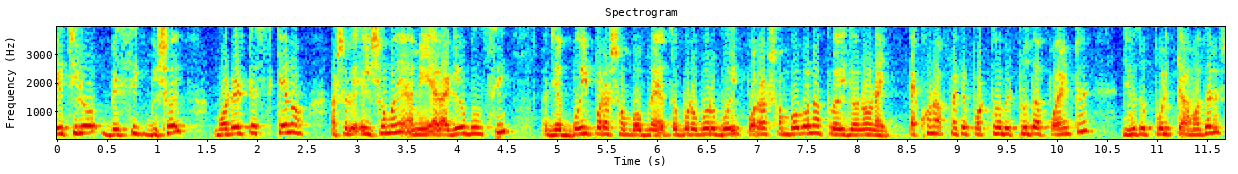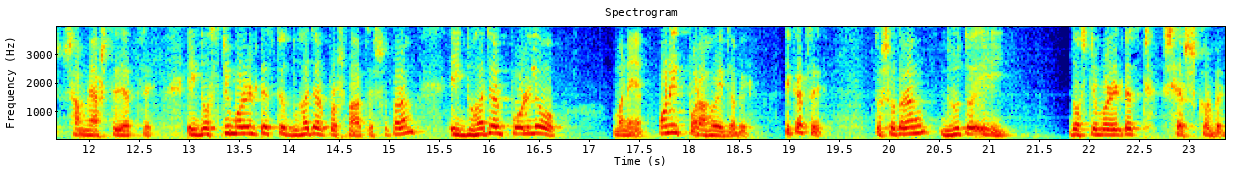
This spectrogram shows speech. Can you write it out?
এই ছিল বেসিক বিষয়। মডেল টেস্ট কেন? আসলে এই সময়ে আমি এর আগেও বলছি যে বই পড়া সম্ভব নয় এত বড় বড় বই পড়ার সম্ভাবনা প্রয়োজনও নাই। এখন আপনাকে পড়তে হবে টু দ্য পয়েন্টে। যেহেতু পরীক্ষা আমাদের সামনে আসতে যাচ্ছে। এই দশটি মডেল টেস্টে দু হাজার প্রশ্ন আছে। সুতরাং এই দু হাজার পড়লেও মানে অনেক পড়া হয়ে যাবে। ঠিক আছে? তো সুতরাং দ্রুত এই দশটি মডেল টেস্ট শেষ করবেন।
